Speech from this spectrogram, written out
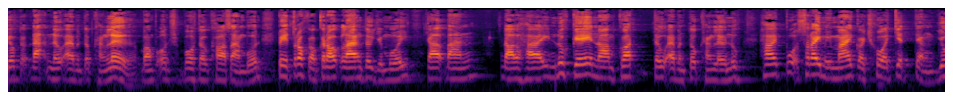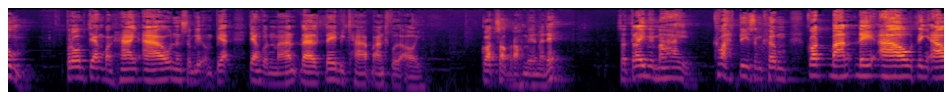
យកទៅដាក់នៅឯបន្ទប់ខាងលើបងប្អូនឆ្ពោះទៅខ39ពេលត្រុសក៏ក្រោកឡើងទៅជាមួយកាលបានដល់ហើយនោះគេនាំគាត់ទៅឯបន្ទប់ខាងលើនោះហើយពួកស្រីមីម៉ាយក៏ឈួរចិត្តទាំងយំ ព្រមទាំងបង្ហាញអាវនិងសម្លៀកបំពាក់ទាំងប៉ុន្មានដែលទេប៊ីថាបានធ្វើឲ្យគាត់សប្បុរសមានមែនទេស្ត្រីមីម៉ាយខ្វះទីសង្ឃឹមគាត់បានដេកអាវទិញអាវ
